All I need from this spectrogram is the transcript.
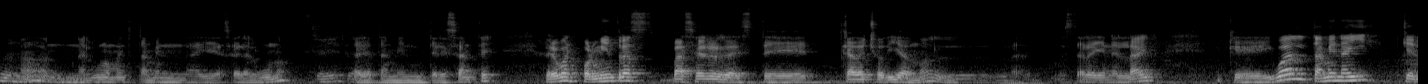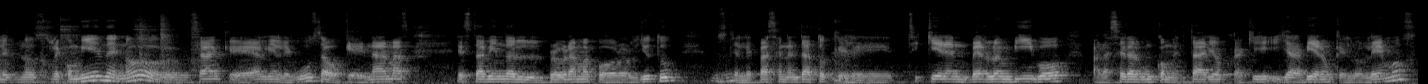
en algún momento también hay hacer alguno. Estaría también interesante. Pero bueno, por mientras va a ser este cada ocho días, ¿no? estar ahí en el live. Que igual también ahí que nos recomienden, ¿no? O sea, que a alguien le gusta o que nada más está viendo el programa por YouTube, pues que le pasen el dato que si quieren verlo en vivo para hacer algún comentario aquí y ya vieron que lo leemos,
